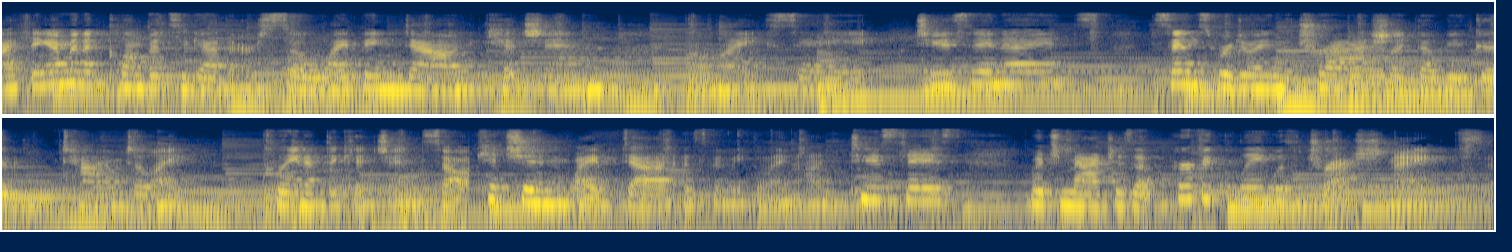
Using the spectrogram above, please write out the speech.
I think I'm gonna clump it together. So wiping down kitchen on like say Tuesday nights. Since we're doing the trash, like that'll be a good time to like clean up the kitchen. So kitchen wipe down is gonna be going on Tuesdays, which matches up perfectly with trash night. So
